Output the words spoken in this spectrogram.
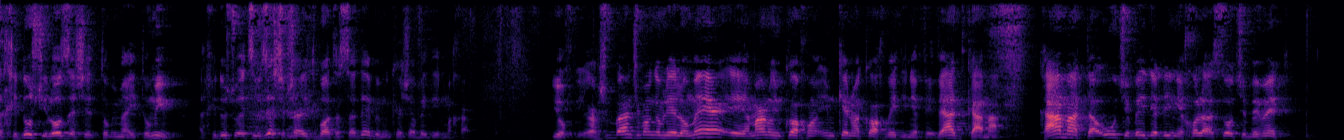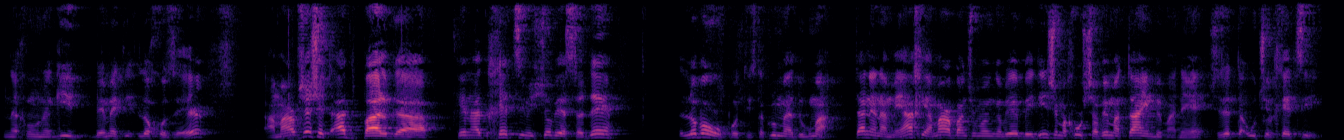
החידוש היא לא זה שתומים מהיתומים, החידוש הוא עצם זה שאפשר לתבוע את השדה במקרה שהבית דין מכר. יופי, רבן שמעון גמליאל אומר, אה, אמרנו אם, כוח, אם כן הכוח בית דין יפה, ועד כמה? כמה טעות שבית הדין יכול לעשות שבאמת אנחנו נגיד באמת לא חוזר. אמר רב ששת עד פלגה כן עד חצי משווי השדה לא ברור פה תסתכלו מהדוגמה. תניא נמי אחי אמר רבן שמעון גמליאל בית דין שמכרו שווה 200 במנה שזה טעות של חצי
